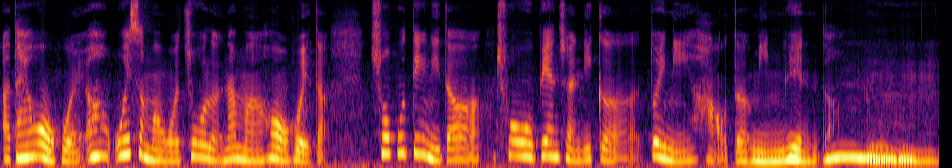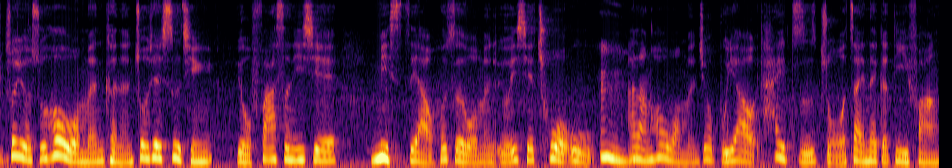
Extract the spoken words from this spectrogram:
啊，太后悔啊，为什么我做了那么后悔的？说不定你的错误变成一个对你好的命运的。嗯，所以有时候我们可能做些事情有发生一些 miss 掉，或者我们有一些错误，嗯啊，然后我们就不要太执着在那个地方，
